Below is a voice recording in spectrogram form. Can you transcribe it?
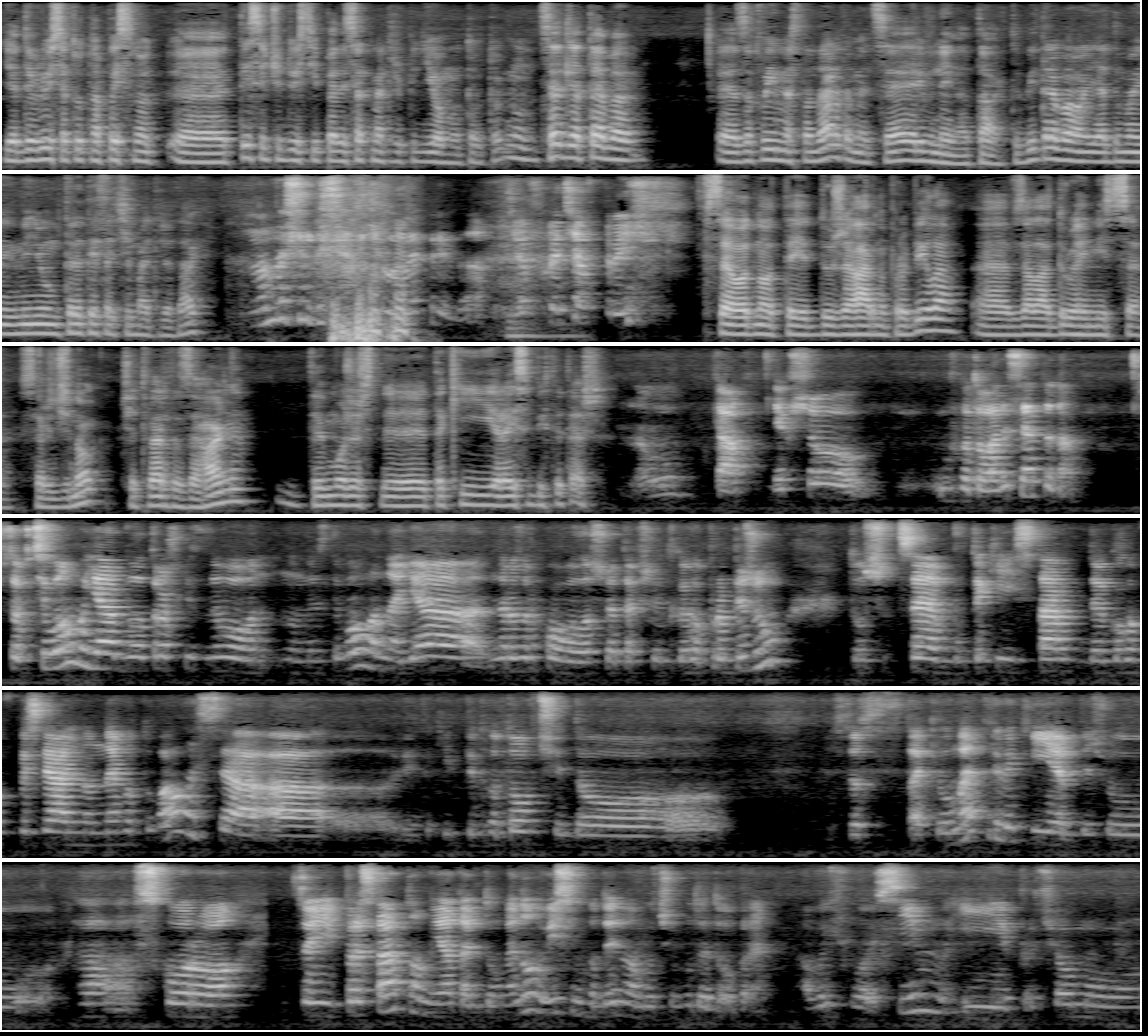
Я дивлюся, тут написано 1250 е, метрів підйому. Тобто, ну, це для тебе, е, за твоїми стандартами, це рівнина. Так, тобі треба, я думаю, мінімум 3000 метрів, так? Ну, на 70 кілометрів, так. Хоча б 3 все одно ти дуже гарно пробігла, е, взяла друге місце серед жінок, четверте загальне. Ти можеш е, такі рейси бігти теж? Ну так, якщо готуватися, то так. В цілому я була трошки здивована, ну не здивована. Я не розраховувала, що я так швидко його пробіжу. Що це був такий старт, до якого спеціально не готувалася, а е, він такий підготовчий до, до 100 кілометрів, які я біжу скоро. То і перед стартом я так думаю, ну 8 годин, мабуть, що буде добре. А вийшло 7, і причому,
